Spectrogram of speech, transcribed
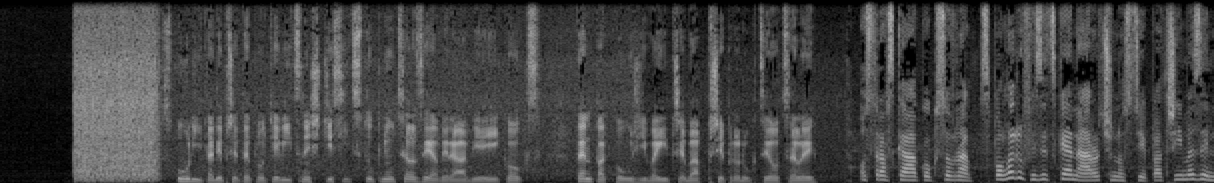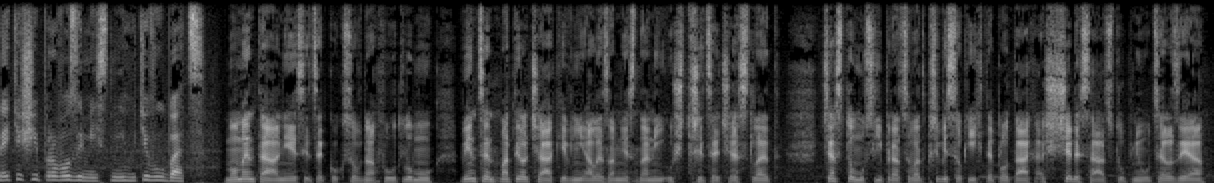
Z uhlí tady při teplotě víc než 1000 stupňů Celzia vyrábějí koks. Ten pak používají třeba při produkci ocely. Ostravská koksovna z pohledu fyzické náročnosti patří mezi nejtěžší provozy místní huti vůbec. Momentálně je sice koksovna v útlumu, Vincent Matilčák je v ní ale zaměstnaný už 36 let. Často musí pracovat při vysokých teplotách až 60 stupňů Celzia.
